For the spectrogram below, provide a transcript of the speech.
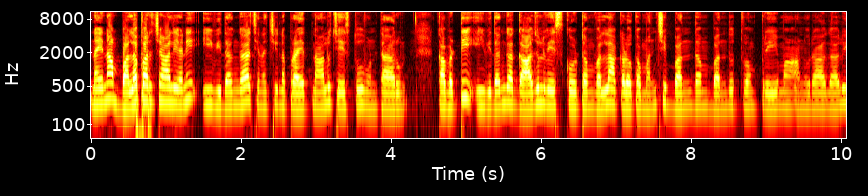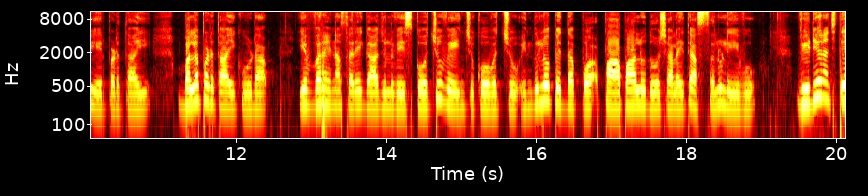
నైనా బలపరచాలి అని ఈ విధంగా చిన్న చిన్న ప్రయత్నాలు చేస్తూ ఉంటారు. కాబట్టి ఈ విధంగా గాజులు వేసుకోవటం వల్ల అక్కడ ఒక మంచి బంధం బంధుత్వం ప్రేమ అనురాగాలు ఏర్పడతాయి బలపడతాయి కూడా. ఎవరైనా సరే గాజులు వేసుకోవచ్చు వేయించుకోవచ్చు. ఇందులో పెద్ద పా- పాపాలు దోషాలైతే అస్సలు లేవు. వీడియో నచ్చితే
